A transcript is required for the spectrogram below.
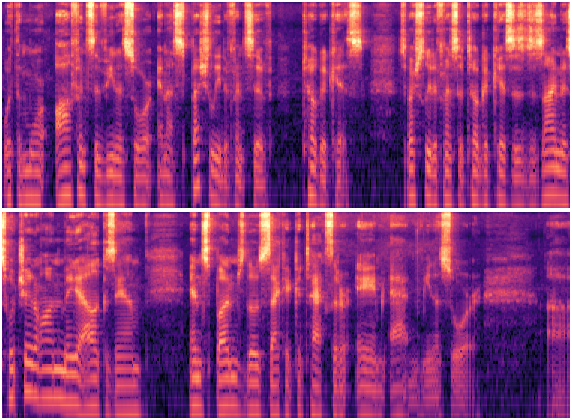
with the more offensive Venusaur and especially defensive Togekiss. Especially defensive Togekiss is designed to switch in on Mega Alakazam and sponge those psychic attacks that are aimed at Venusaur. Uh,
